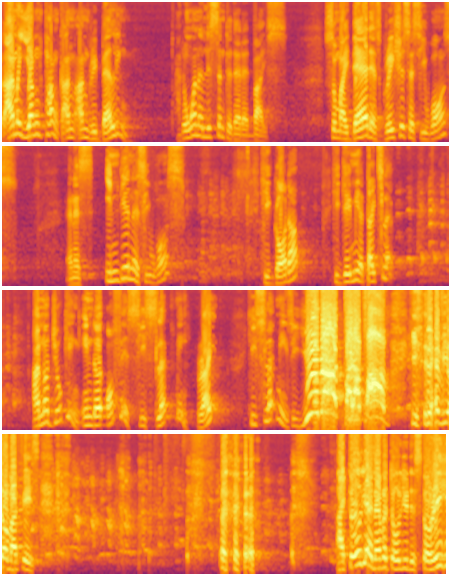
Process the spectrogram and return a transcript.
But I'm a young punk, I'm, I'm rebelling. I don't want to listen to that advice. So, my dad, as gracious as he was, and as Indian as he was, he got up, He gave me a tight slap. I'm not joking. In the office, he slapped me, right? He slapped me. He said, You're not, palapam! He slapped me on my face. I told you I never told you this story.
